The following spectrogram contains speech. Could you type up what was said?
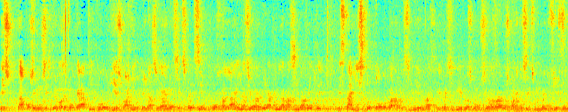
estamos en un sistema democrático y es válido que la ciudadanía se exprese. Ojalá y la ciudadanía acuda masivamente, está listo todo para recibirlas y recibirlos como ciudadanos para que se manifiesten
